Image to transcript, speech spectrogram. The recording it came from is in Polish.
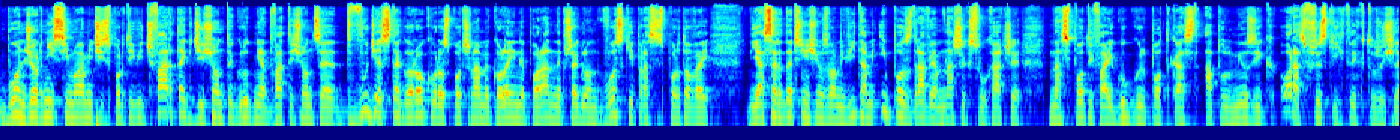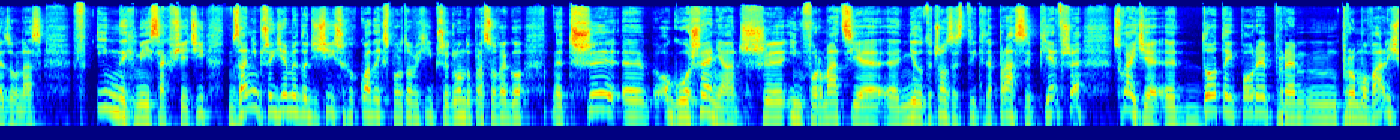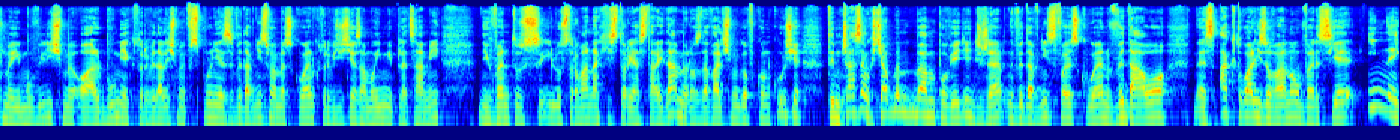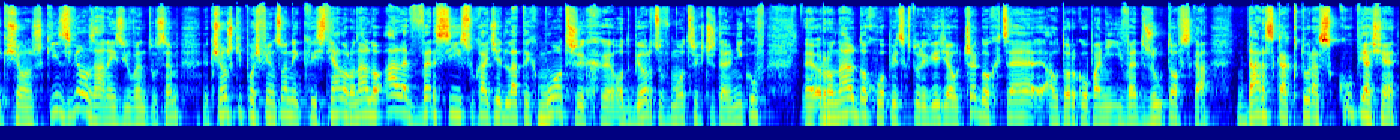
Buongiornissimo amici sportivi, czwartek, 10 grudnia 2020 roku rozpoczynamy kolejny poranny przegląd włoskiej prasy sportowej. Ja serdecznie się z Wami witam i pozdrawiam naszych słuchaczy na Spotify, Google Podcast, Apple Music oraz wszystkich tych, którzy śledzą nas w innych miejscach w sieci. Zanim przejdziemy do dzisiejszych okładek sportowych i przeglądu prasowego, trzy e, ogłoszenia, trzy informacje e, nie dotyczące stricte prasy. Pierwsze, słuchajcie, e, do tej pory promowaliśmy i mówiliśmy o albumie, który wydaliśmy wspólnie z wydawnictwem SQN, który widzicie za moimi plecami. Juventus Ilustrowana Historia Starej Damy. Rozdawaliśmy go w konkursie. Tymczasem chciałbym Wam powiedzieć, że wydawnictwo SQN wydało zaktualizowaną wersję innej książki związanej z Juventusem. Książki poświęconej Cristiano Ronaldo, ale w wersji, słuchajcie, dla tych młodszych odbiorców, młodszych czytelników. Ronaldo, chłopiec, który wiedział, czego chce, autorką pani Iwet Żółtowska-Darska, która skupia się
